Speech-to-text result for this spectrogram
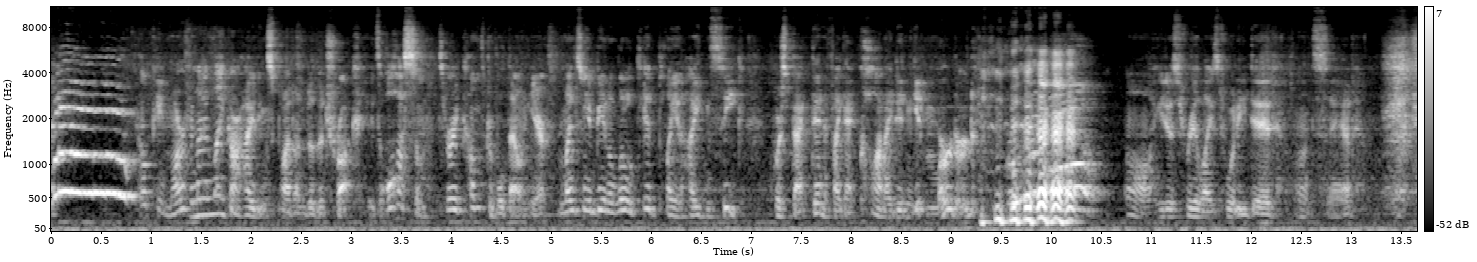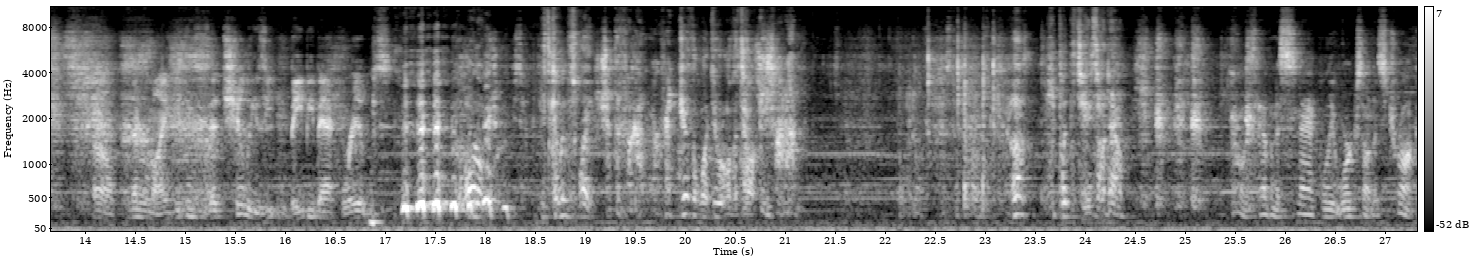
Woo! Okay, Marvin, I like our hiding spot under the truck. It's awesome. It's very comfortable down here. Reminds me of being a little kid playing hide and seek. Of course, back then, if I got caught, I didn't get murdered. oh, he just realized what he did. That's sad. Oh, never mind. He thinks he's at Chili's eating baby back ribs. Oh, no, he's, he's coming this way. Shut the fuck up, Marvin. You're the one doing all the talking. Shut up. Huh? He put the chainsaw down. Oh, he's having a snack while he works on his truck.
